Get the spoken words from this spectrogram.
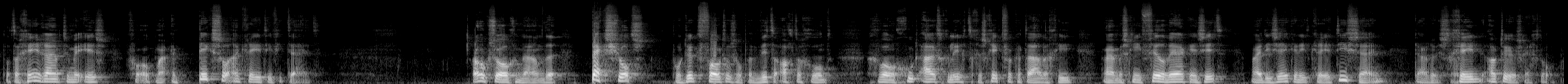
dat er geen ruimte meer is voor ook maar een pixel aan creativiteit. Ook zogenaamde packshots, productfoto's op een witte achtergrond, gewoon goed uitgelicht, geschikt voor catalogie, waar misschien veel werk in zit, maar die zeker niet creatief zijn, daar rust geen auteursrecht op.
